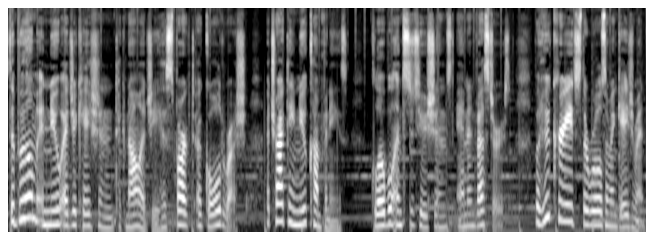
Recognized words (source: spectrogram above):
The boom in new education technology has sparked a gold rush, attracting new companies, global institutions, and investors. But who creates the rules of engagement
